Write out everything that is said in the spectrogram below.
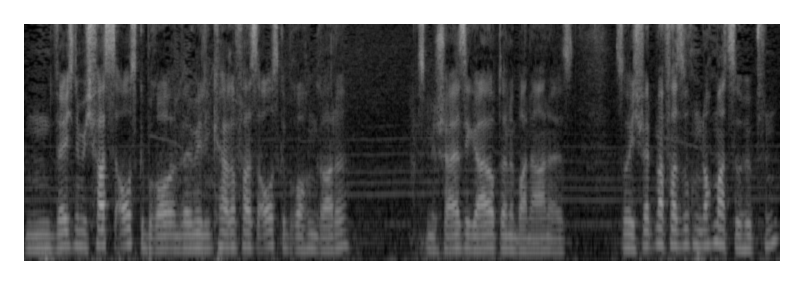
Hm, wäre ich nämlich fast ausgebrochen, wäre mir die Karre fast ausgebrochen gerade. Ist mir scheißegal, ob da eine Banane ist. So, ich werde mal versuchen, nochmal zu hüpfen.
